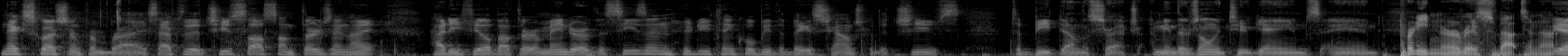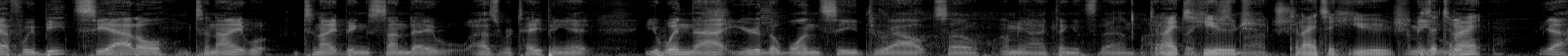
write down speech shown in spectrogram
Next question from Bryce. After the Chiefs loss on Thursday night, how do you feel about the remainder of the season? Who do you think will be the biggest challenge for the Chiefs to beat down the stretch? I mean, there's only two games, and pretty nervous about tonight yeah, if we beat Seattle tonight, tonight being Sunday as we're taping it, you win that, you're the one seed throughout. So, I mean, I think it's them. Tonight's huge tonight's a huge I mean, is it tonight Yeah,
